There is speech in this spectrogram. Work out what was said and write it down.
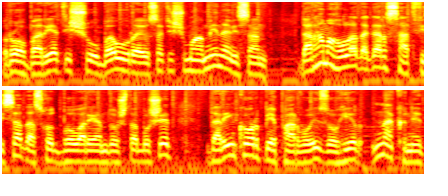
роҳбарияти шуъбаву раёсати шумо ҳам менависанд дар ҳама ҳолат агар сад фисад аз худ бовариам дошта бошед дар ин кор бепарвоӣ зоҳир накунед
